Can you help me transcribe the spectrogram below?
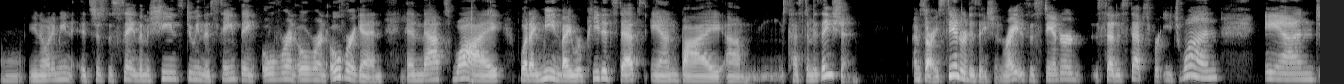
Uh, you know what I mean? It's just the same. The machine's doing the same thing over and over and over again. And that's why, what I mean by repeated steps and by um, customization. I'm sorry, standardization, right? It's a standard set of steps for each one. And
